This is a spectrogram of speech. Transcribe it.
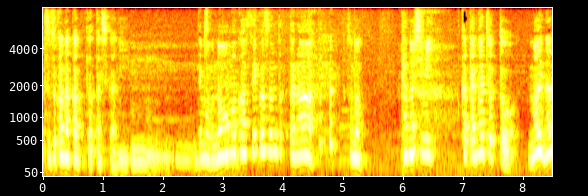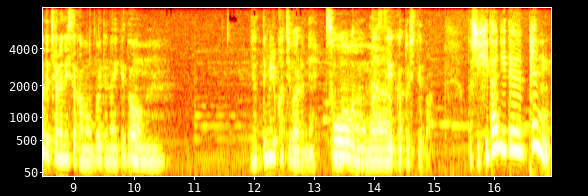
続かなかった確かに。う。ん。でも脳が活性化するんだったら その楽しみ方がちょっと前なんでチャレンジしたかも覚えてないけど、うん。やってみる価値はあるね。そうだね。脳活性化としては。私左でペン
